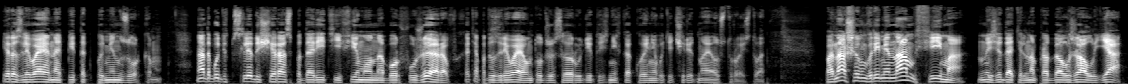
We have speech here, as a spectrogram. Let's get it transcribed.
и разливая напиток по мензуркам. Надо будет в следующий раз подарить Ефиму набор фужеров, хотя, подозревая, он тут же соорудит из них какое-нибудь очередное устройство. «По нашим временам, Фима», — назидательно продолжал я, —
